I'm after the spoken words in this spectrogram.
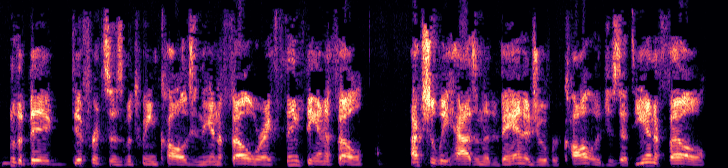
one of the big differences between college and the NFL, where I think the NFL actually has an advantage over college. Is that the NFL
